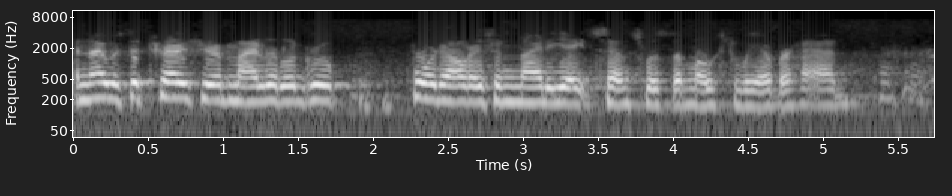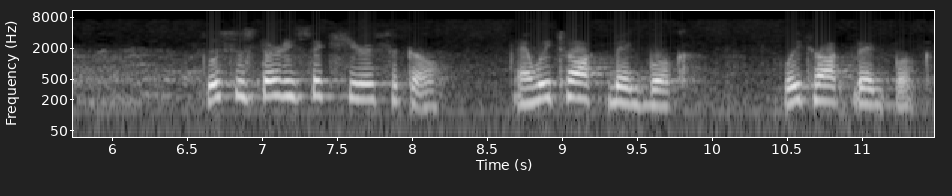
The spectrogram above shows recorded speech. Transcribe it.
and I was the treasurer of my little group. Four dollars and ninety-eight cents was the most we ever had. This is 36 years ago, and we talked big book. We talked big book.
